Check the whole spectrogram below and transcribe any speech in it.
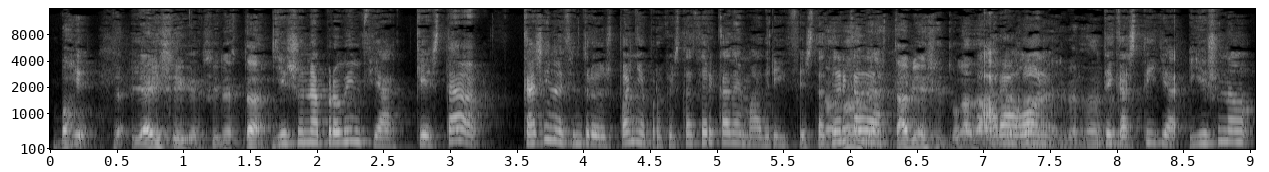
Bah, Y, ahí sigue, sin estar. y es una provincia que está casi en el centro de España, porque está cerca de Madrid, está No, cerca no, de está bien situada. es Aragón, verdad, es verdad, de es verdad. Castilla. Y es una,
